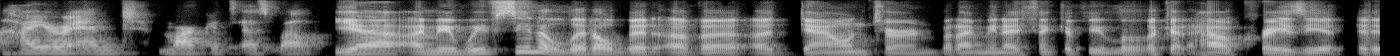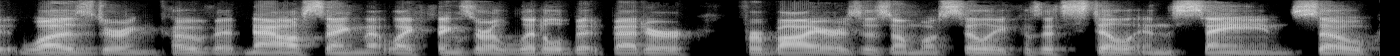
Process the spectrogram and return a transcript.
higher end markets as well. Yeah, I mean, we've seen a little bit of a, a downturn, but I mean, I think if you look at how crazy it, it was during COVID, now saying that like things are a little bit better for buyers is almost silly because it's still insane. So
